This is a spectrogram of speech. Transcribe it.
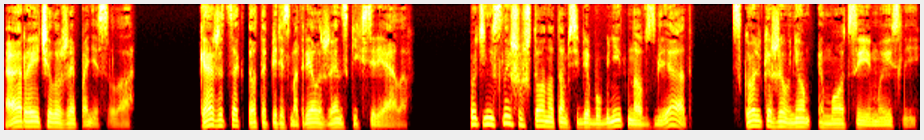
А Рэйчел уже понесло. Кажется, кто-то пересмотрел женских сериалов. Хоть и не слышу, что оно там себе бубнит, но взгляд... Сколько же в нем эмоций и мыслей.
